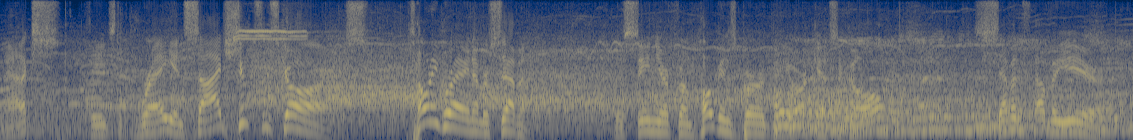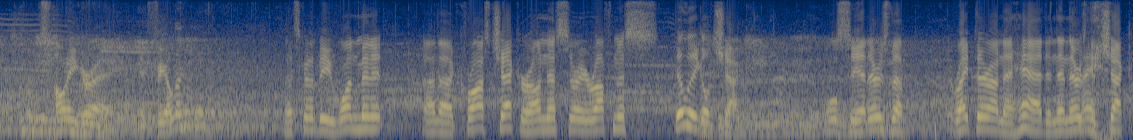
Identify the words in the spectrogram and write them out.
Maddox feeds to Gray inside, shoots and scores. Tony Gray, number seven. The senior from Hogansburg, New York, gets a goal. Seventh of the year Tony Gray, midfielder. That's going to be one minute on a cross check or unnecessary roughness, illegal check. We'll see it. There's the right there on the head, and then there's Man. the check.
